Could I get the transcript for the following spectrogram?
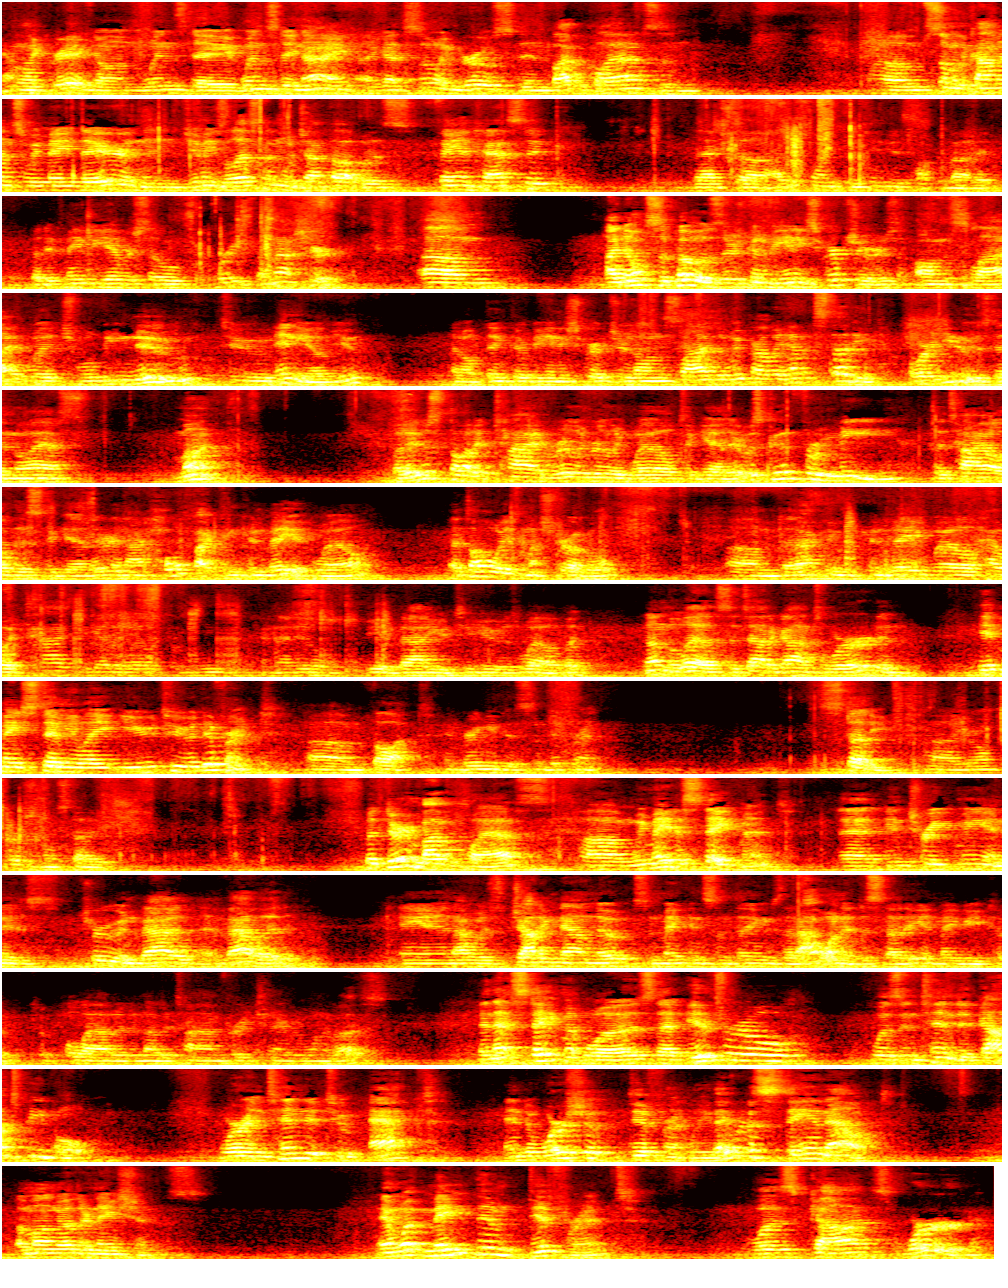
kind of like Greg on Wednesday. Wednesday night, I got so engrossed in Bible class and um, some of the comments we made there, and then Jimmy's lesson, which I thought was fantastic. That uh, I just want to continue to talk about it, but it may be ever so brief. I'm not sure. Um, I don't suppose there's going to be any scriptures on the slide, which will be new to any of you. I don't think there'll be any scriptures on the slide that we probably haven't studied or used in the last month. But I just thought it tied really, really well together. It was good for me to tie all this together, and I hope I can convey it well. That's always my struggle, um, that I can convey well how it ties together well for me, and that it'll be of value to you as well. But nonetheless, it's out of God's Word, and it may stimulate you to a different um, thought and bring you to some different study, uh, your own personal study. But during Bible class, um, we made a statement that intrigued me and is true and valid. And I was jotting down notes and making some things that I wanted to study and maybe to, to pull out at another time for each and every one of us. And that statement was that Israel was intended, God's people were intended to act and to worship differently. They were to stand out among other nations. And what made them different was God's Word.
